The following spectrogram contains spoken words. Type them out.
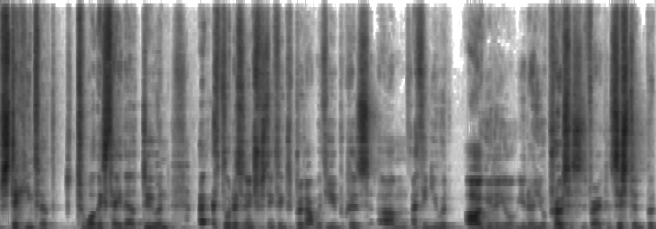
sticking to to what they say they'll do. And I, thought it's an interesting thing to bring up with you because um, I think you would argue that your you know your process is very consistent, but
